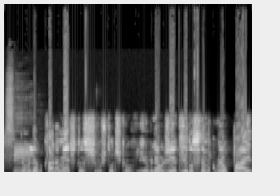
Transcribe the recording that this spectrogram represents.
Sim. Eu me lembro claramente dos filmes todos que eu vi. Eu me lembro de ir no cinema com meu pai.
